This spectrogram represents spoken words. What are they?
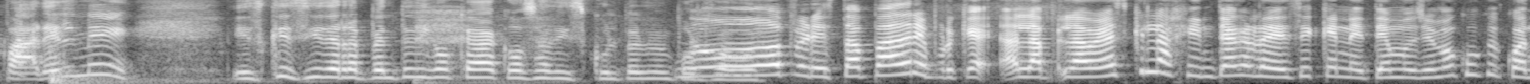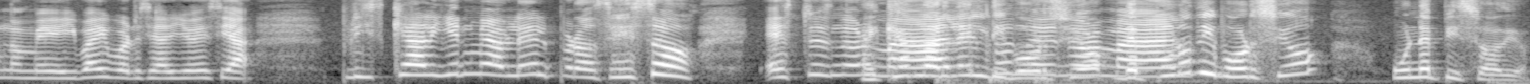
párenme. Es que sí, de repente digo cada cosa, discúlpenme, por no, favor. pero está padre, porque la, la verdad es que la gente agradece que netemos. Yo me acuerdo que cuando me iba a divorciar, yo decía, please que alguien me hable del proceso. Esto es normal. Hay que hablar del no divorcio, de normal". puro divorcio, un episodio.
